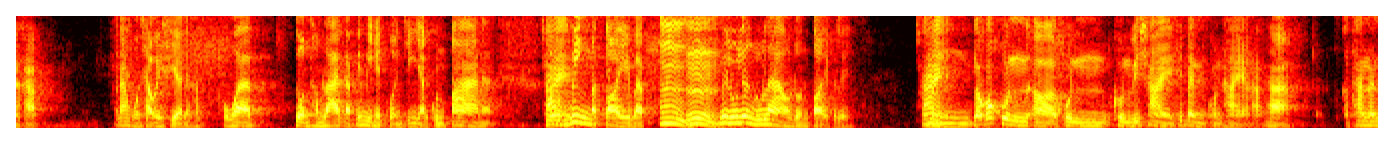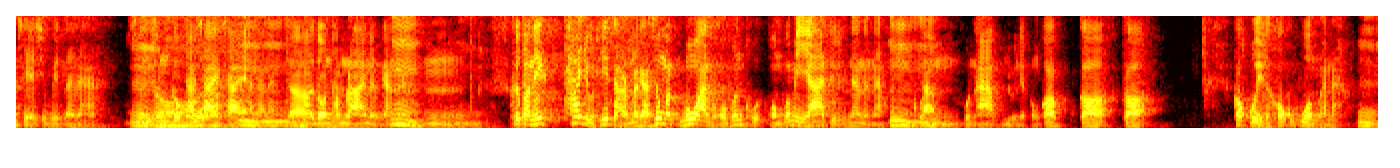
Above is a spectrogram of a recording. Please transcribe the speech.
นะครับก็น่าห่วงชาวเอเชียนะครับ เพราะว่าโดนทำร้ายแบบไม่มีเหตุผลจริงอย่างคุณป้านะใช่โดนวิ่งมาต่อยแบบอืมอืมไม่รู้เรื่องรู้ราวโดนต่อยไปเลย ใช่มันแล้วก็คุณเอ่อคุณคุณวิชัยที่เป็นคนไทยอะครับฮะท่านนั้นเสียชีวิตเลยนะฮะอืม ซึ่งซึ่งก็อ่าใช่ใช่อันนั้นนะเอ่อโดนทำร้ายเหมือนกันนะอืมอืมอืมคือตอนนี้ถ้าอยู่ที่สหรัฐอเมริกาซึ่งเมื่อวานผมก็เพิ่งคุยผมก็มีญาติอยู่ที่นั่นนะนะคุณอืมคุครัณบคุณอาผมอยู่เนี่ยผมก็ก็ก็ก็คุยกับเขาก็กลัวเหมือนกันนะอืม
